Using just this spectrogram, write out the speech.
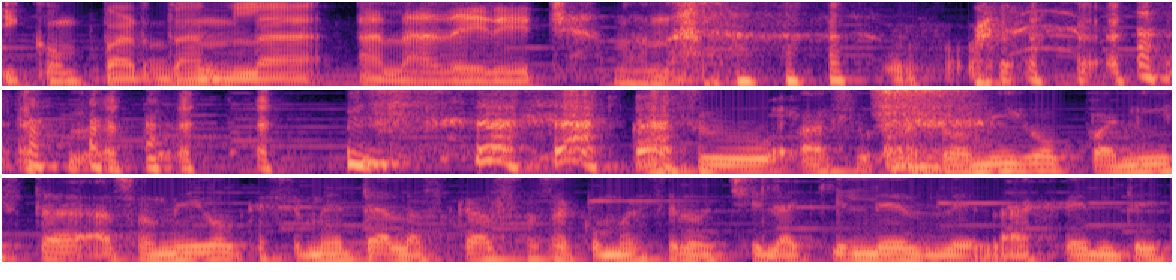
Y compártanla a la derecha. No, no. por favor. A su, a, su, a su amigo panista, a su amigo que se mete a las casas a comerse los chilaquiles de la gente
